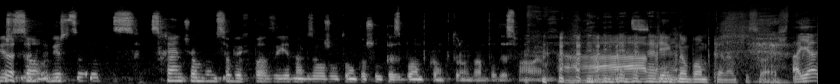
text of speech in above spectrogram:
Wiesz co, wiesz co z, z chęcią bym sobie chyba jednak założył tą koszulkę z bombką, którą wam podesłałem. A, piękną bombkę nam przysłałeś. A ja,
